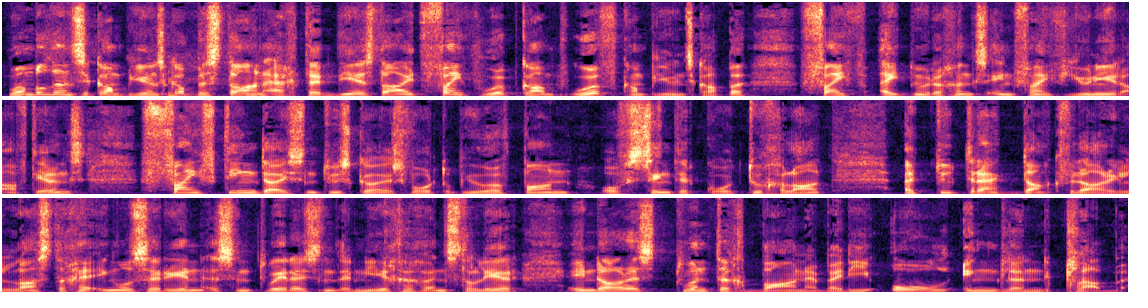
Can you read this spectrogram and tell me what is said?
Wimbledon se kampioenskap bestaan egter deesdae uit 5 hoofkamp hoofkampioenskappe, 5 uitnodigings en 5 junior afdelings. 15000 toeskouers word op die hoofbaan of center court toegelaat. 'n Toetrekdak vir daardie lastige Engelse reën is in 2009 geïnstalleer en daar is 20 bane by die All England Club.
